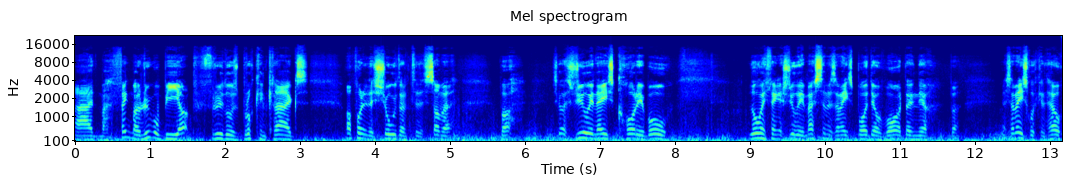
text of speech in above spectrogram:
and I think my route will be up through those broken crags up onto the shoulder to the summit. But it's got this really nice corrie bowl. The only thing it's really missing is a nice body of water down there but it's a nice looking hill.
